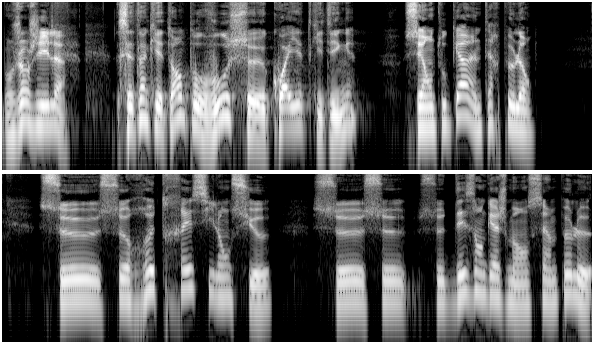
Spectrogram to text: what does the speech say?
Bonjour Gilles. C'est inquiétant pour vous, ce quiet quitting? C'est en tout cas interpellant. Ce, ce retrait silencieux, ce, ce, désengagement, c'est un peu le,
